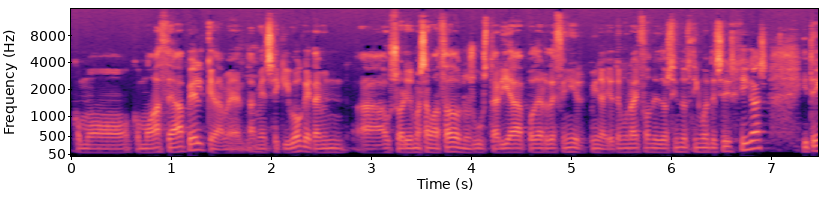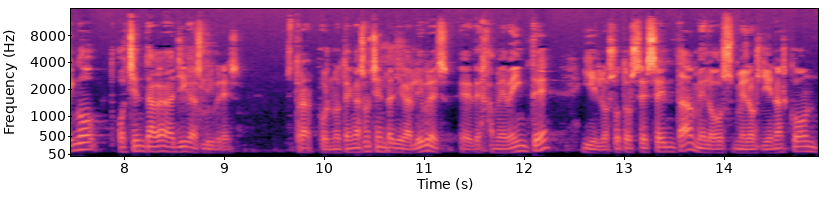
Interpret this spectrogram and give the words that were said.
como, como hace Apple, que también, también se equivoca y también a usuarios más avanzados nos gustaría poder definir, mira, yo tengo un iPhone de 256 gigas y tengo 80 gigas libres ostras, pues no tengas 80 gigas libres, eh, déjame 20 y los otros 60 me los, me los llenas con,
